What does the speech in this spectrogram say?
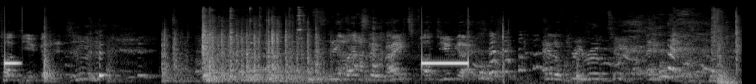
Fuck you guys. Free Wednesday nights. Fuck you guys. And a free room too.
